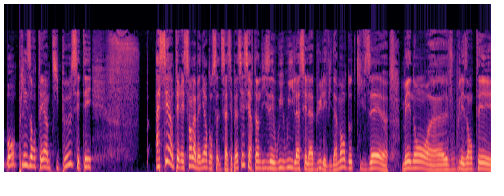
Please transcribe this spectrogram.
bon plaisantaient un petit peu. C'était assez intéressant la manière dont ça, s'est passé. Certains disaient oui oui là c'est la bulle évidemment, d'autres qui faisaient euh, mais non euh, vous plaisantez,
